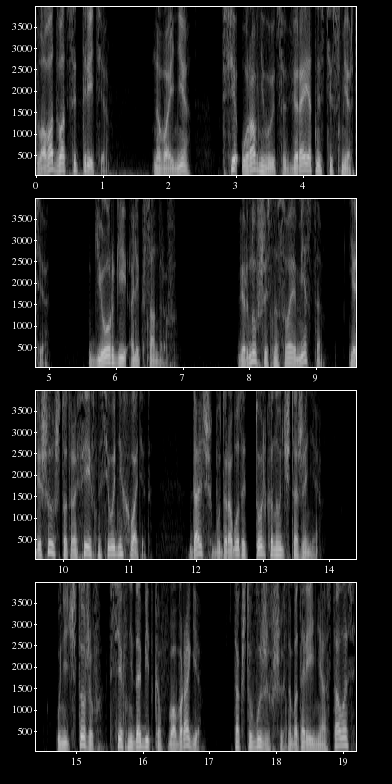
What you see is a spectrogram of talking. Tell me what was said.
Глава 23. На войне все уравниваются в вероятности смерти. Георгий Александров. Вернувшись на свое место, я решил, что трофеев на сегодня хватит. Дальше буду работать только на уничтожение. Уничтожив всех недобитков во враге, так что выживших на батарее не осталось,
